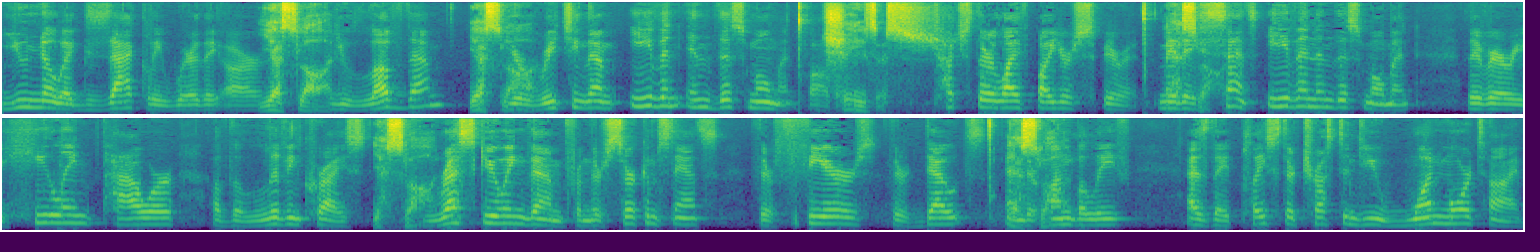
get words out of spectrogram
you know exactly where they are. Yes, Lord. You love them. Yes, Lord. You're reaching them even in this moment, Father. Jesus. Touch their life by your Spirit. May Yes, they Lord. sense, even in this moment, the very healing power of the living Christ. Yes, Lord. Rescuing them from their circumstance, their fears, their doubts, and Yes, their Lord. unbelief as they place their trust into you one more time.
